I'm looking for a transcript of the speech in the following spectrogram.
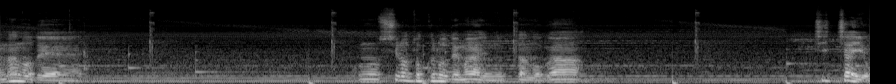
なのでこの白と黒で前に塗ったのがちっちゃい汚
